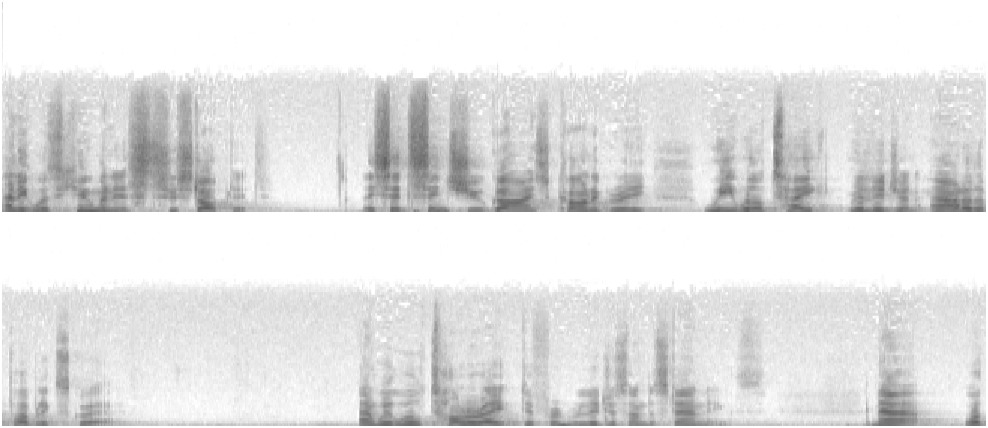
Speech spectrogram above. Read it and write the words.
And it was humanists who stopped it. They said, since you guys can't agree, we will take religion out of the public square and we will tolerate different religious understandings. Now, what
